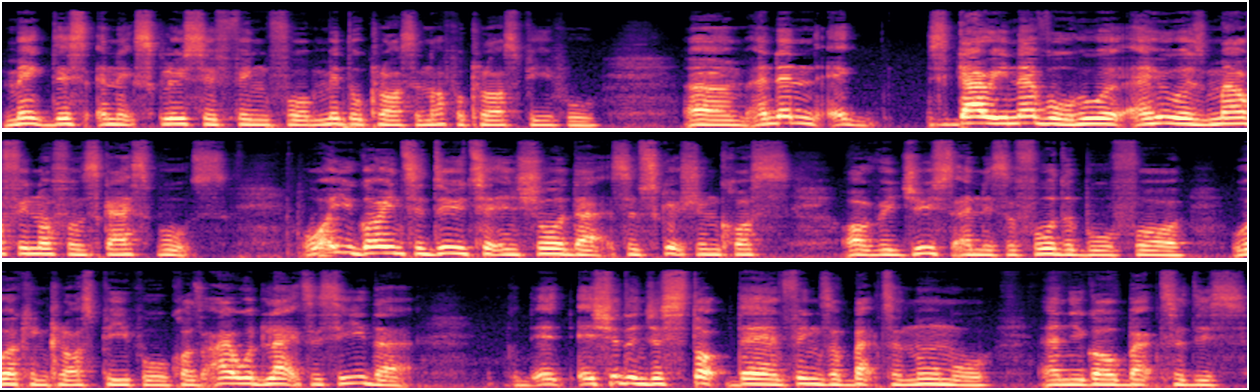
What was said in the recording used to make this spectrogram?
make this an exclusive thing for middle class and upper class people? Um, and then it, Gary Neville, who who was mouthing off on Sky Sports. What are you going to do to ensure that subscription costs are reduced and it's affordable for working class people? Because I would like to see that. It it shouldn't just stop there and things are back to normal and you go back to this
